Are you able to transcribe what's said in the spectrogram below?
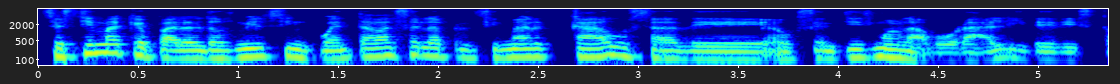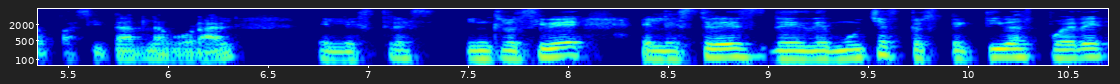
Se estima que para el 2050 va a ser la principal causa de ausentismo laboral y de discapacidad laboral el estrés. Inclusive el estrés desde muchas perspectivas puede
